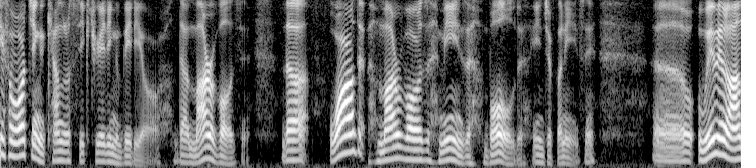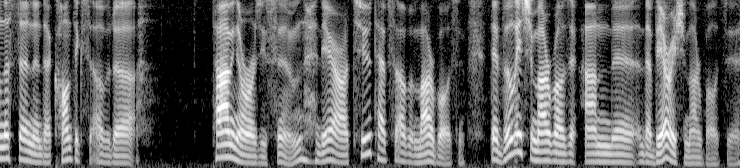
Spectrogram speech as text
you for watching candlestick trading video. The marubozu. The word marubozu means bold in Japanese. Uh, we will understand the context of the terminology soon. There are two types of marubozu. The bullish marubozu and the bearish marubozu.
